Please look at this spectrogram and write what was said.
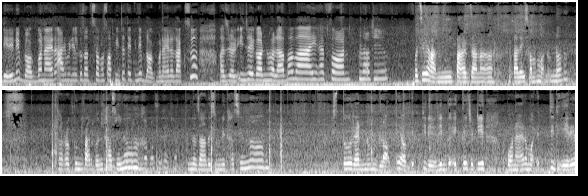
धेरै नै भ्लग बनाएर आर्मिडेलको जतिसम्म सकिन्छ त्यति नै भ्लग बनाएर राख्छु। हजुरहरू इन्जोय गर्नुहोला। बाई हेभ फन लभ अब चाहिँ हामी पार्क जान जाँदैछौँ भनौँ न। तर कुन पार्क हो नि थाहा छैन। किन जाँदैछौँ नि थाहा छैन। यस्तो ऱ्यान्डम भ्लग के अब यति धेरै दिनको एकैचोटि बनाएर म यति धेरै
